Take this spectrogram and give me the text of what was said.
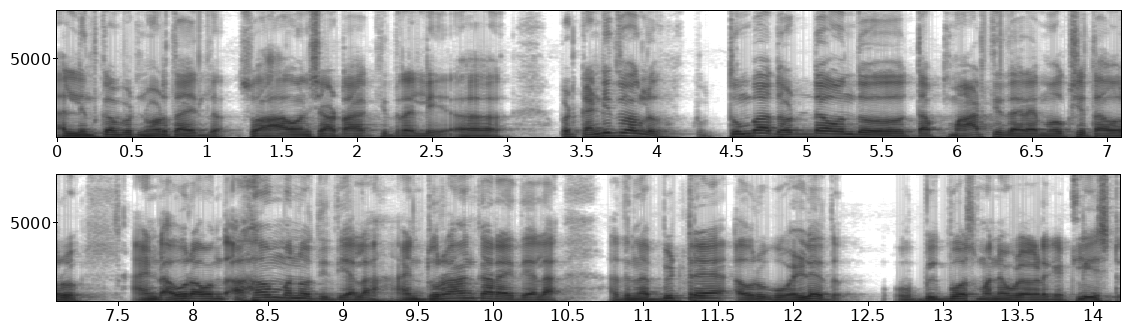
ಅಲ್ಲಿ ನಿಂತ್ಕೊಂಡ್ಬಿಟ್ಟು ನೋಡ್ತಾ ಇದ್ಲು. ಸೊ ಆ ಒಂದು ಶಾಟ್ ಹಾಕಿದ್ರಲ್ಲಿ ಬಟ್ ಖಂಡಿತವಾಗ್ಲೂ ತುಂಬ ದೊಡ್ಡ ಒಂದು ತಪ್ಪು ಮಾಡ್ತಿದ್ದಾರೆ ಮೋಕ್ಷಿತ ಅವರು. ಆ್ಯಂಡ್ ಅವರ ಒಂದು ಅಹಂ ಅನ್ನೋದಿದೆಯಲ್ಲ ಆ್ಯಂಡ್ ದುರಹಂಕಾರ ಇದೆಯಲ್ಲ, ಅದನ್ನು ಬಿಟ್ಟರೆ ಅವ್ರಿಗೆ ಒಳ್ಳೆಯದು ಬಿಗ್ ಬಾಸ್ ಮನೆ ಒಳಗಡೆ ಅಟ್ಲೀಸ್ಟ್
